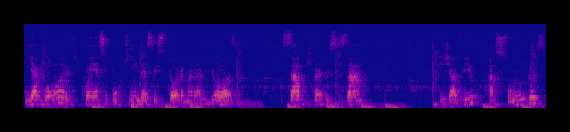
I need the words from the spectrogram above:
e agora que conhece um pouquinho dessa história maravilhosa, sabe que vai precisar? Já viu? As sungas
